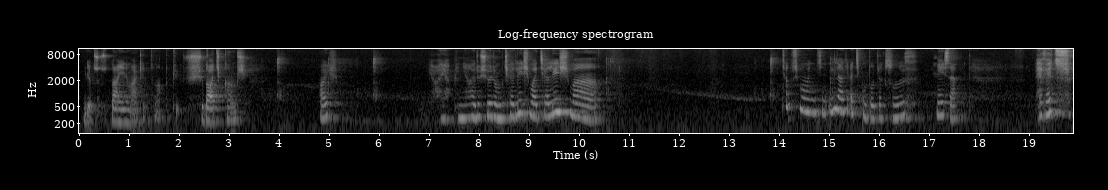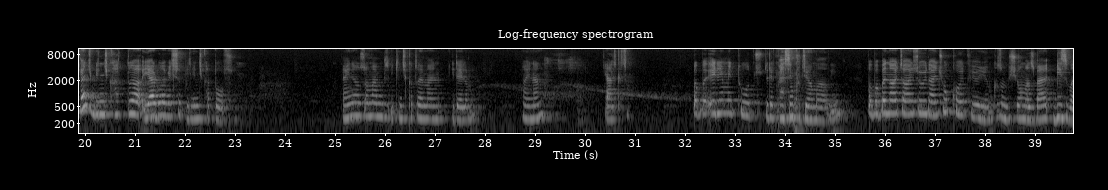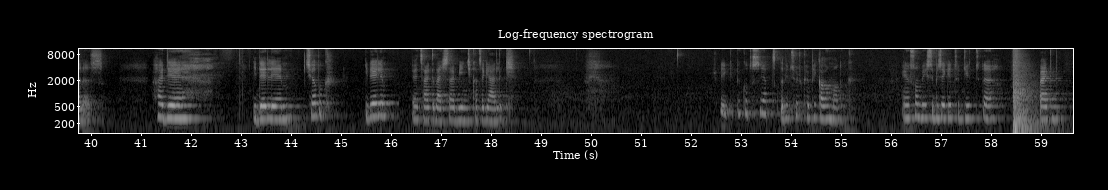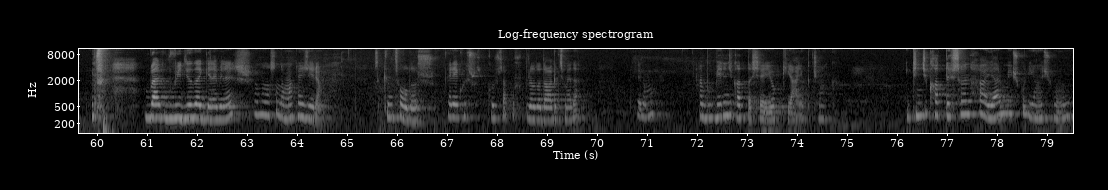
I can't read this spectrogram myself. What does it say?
Biliyorsunuz daha yeni marketten aldık. Şu da açık kalmış. Ay. Ya yapayım ya düşüyorum. Çalışma çalışma. Çalışmaman için illaki açık mı duracaksın? Üf. Neyse. Evet. Bence birinci katta yer bulabilirsek birinci katta olsun. Aynen o zaman biz ikinci kata hemen gidelim. Aynen. Gel kızım. Baba elimi tut. Direkt ben seni kucağıma alayım. Baba ben asansörden çok korkuyorum. Kızım bir şey olmaz. Ben biz varız. Hadi. Gidelim. Çabuk. Gidelim. Evet arkadaşlar birinci kata geldik. Şuraya köpek odası yaptık da bir türlü köpek alamadık. En son birisi bize getirecekti de belki belki bu videoda gelebilir ama aslında makyaj yerim. Sıkıntı olur. Nereye kur, kursak uf, burada daha bitmedi. Gidelim. Ha, bu birinci katta şey yok ki ya yapacak. İkinci katta sen her yer meşgul ya şu an.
